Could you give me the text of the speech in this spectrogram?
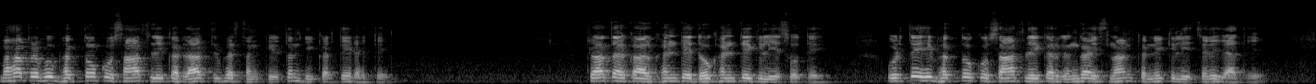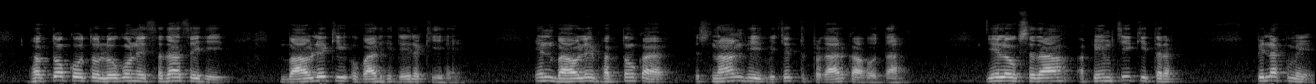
महाप्रभु भक्तों को सांस लेकर रात्रि भर संकीर्तन ही करते रहते। प्रातःकाल घंटे, दो घंटे के लिए सोते। उठते ही भक्तों को सांस लेकर गंगा स्नान करने के लिए चले जाते। भक्तों को तो लोगों ने सदा से ही बावले की उपाधि दे रखी है। इन बावले भक्तों का स्नान भी विचित्र प्रकार का होता। है ये लोग सदा अफीमची की तरह पिनक में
